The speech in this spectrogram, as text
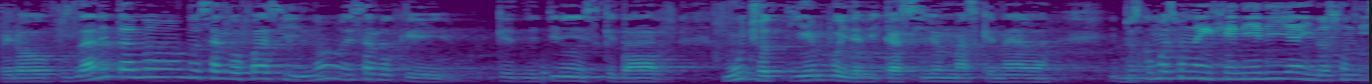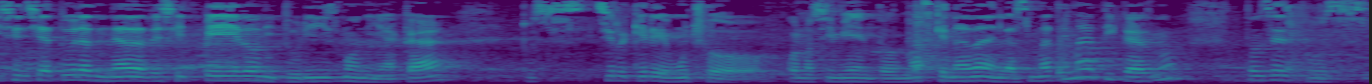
pero pues la neta no, no es algo fácil, ¿no? Es algo que, que le tienes que dar mucho tiempo y dedicación más que nada. Y pues como es una ingeniería y no son licenciaturas ni nada de ese pedo, ni turismo, ni acá, pues sí requiere mucho conocimiento, más que nada en las matemáticas, ¿no? Entonces, pues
